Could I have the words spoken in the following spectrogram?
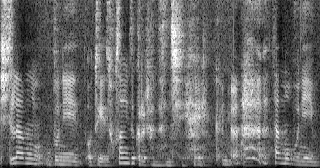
신랑분이 어떻게 속상해서 그러셨는지 그러니까. 산모분이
